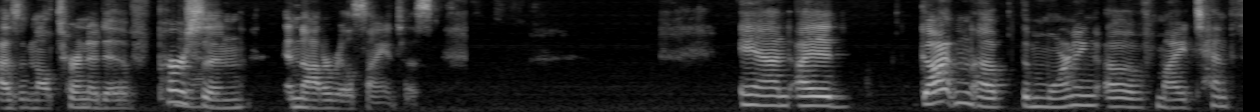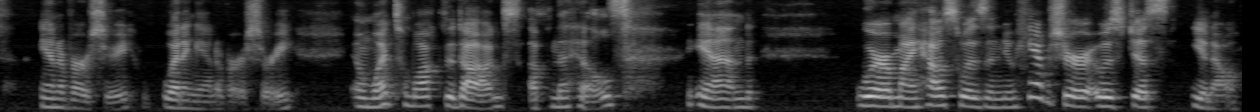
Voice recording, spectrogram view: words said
as an alternative person yeah. and not a real scientist. And I had gotten up the morning of my 10th anniversary, wedding anniversary, and went to walk the dogs up in the hills. And where my house was in New Hampshire, it was just, you know,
